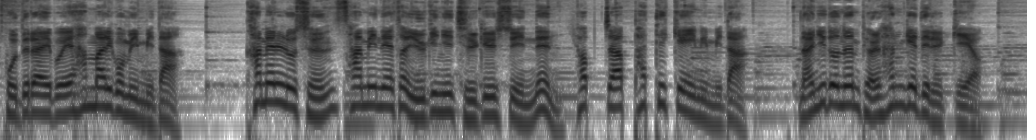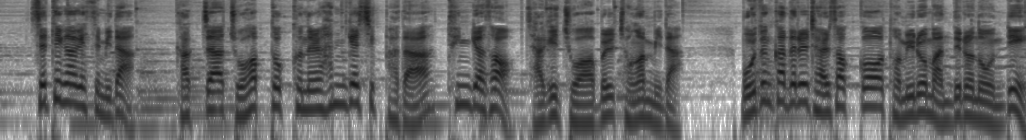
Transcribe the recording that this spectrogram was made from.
보드라이브의 한마리곰입니다. 카멜롯은 3인에서 6인이 즐길 수 있는 협자 파티 게임입니다. 난이도는 별 1개 드릴게요. 세팅하겠습니다. 각자 조합 토큰을 한 개씩 받아 튕겨서 자기 조합을 정합니다. 모든 카드를 잘 섞어 더미로 만들어 놓은 뒤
